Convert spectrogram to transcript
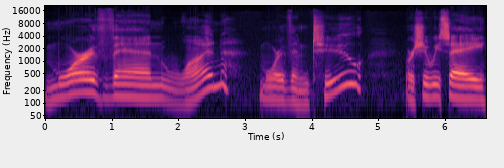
more than one, more than two, or should we say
